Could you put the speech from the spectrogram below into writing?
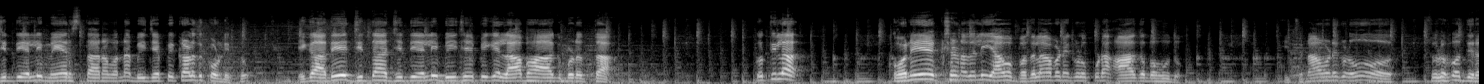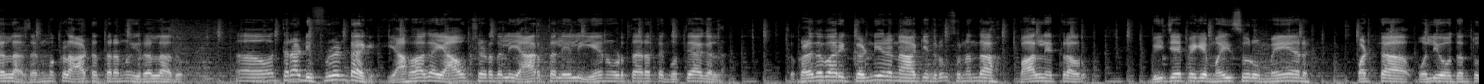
ಜಿದ್ದಿಯಲ್ಲಿ ಮೇಯರ್ ಸ್ಥಾನವನ್ನ ಬಿಜೆಪಿ ಕಳೆದುಕೊಂಡಿತ್ತು. ಈಗ ಅದೇ ಜಿದ್ದ ಜಿದ್ದಿಯಲ್ಲಿ ಬಿಜೆಪಿಗೆ ಲಾಭ ಆಗಿಬಿಡುತ್ತಾ. ಗೊತ್ತಿಲ್ಲ, ಕೊನೆಯ ಕ್ಷಣದಲ್ಲಿ ಯಾವ ಬದಲಾವಣೆಗಳು ಕೂಡ ಆಗಬಹುದು. ಈ ಚುನಾವಣೆಗಳು ಸುಲಭದ್ದಿರಲ್ಲ ಸಣ್ಣ ಮಕ್ಕಳ ಆಟ ಥರನೂ ಇರಲ್ಲ ಅದು. ಒಂಥರ ಡಿಫ್ರೆಂಟಾಗಿ ಯಾವಾಗ ಯಾವ ಕ್ಷಣದಲ್ಲಿ ಯಾರ ತಲೆಯಲ್ಲಿ ಏನು ಓಡ್ತಾ ಇರತ್ತೆ ಗೊತ್ತೇ ಆಗಲ್ಲ. ಸೊ ಕಳೆದ ಬಾರಿ ಕಣ್ಣೀರನ್ನು ಹಾಕಿದ್ರು ಸುನಂದ ಪಾಲ್ನೇತ್ರ ಅವರು. ಬಿ ಜೆ ಪಿಗೆ ಮೈಸೂರು ಮೇಯರ್ ಪಟ್ಟ ಒಲಿಯೋದಂತೂ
